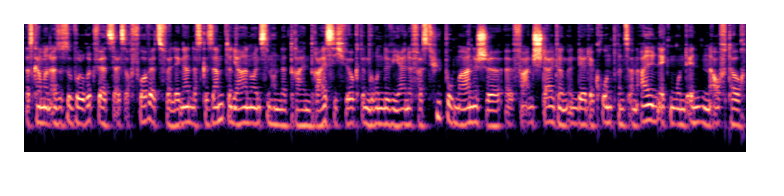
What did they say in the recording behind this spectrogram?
Das kann man also sowohl rückwärts als auch vorwärts verlängern. Das gesamte Jahr 1933 wirkt im Grunde wie eine fast hypomanische äh, Veranstaltung, in der der Kronprinz an allen Ecken und Enden auftaucht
